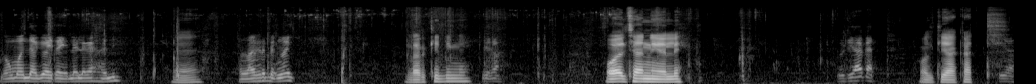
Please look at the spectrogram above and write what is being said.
neeku manyaki aitayu ele likae shani Eh. elo kiti dingai Olarkiding'ai. ya Olchani ele. oltiakat Oltiakat. ya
